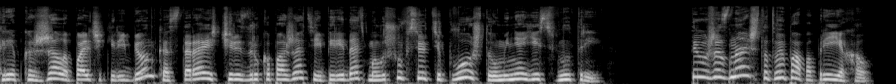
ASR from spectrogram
Крепко сжала пальчики ребенка, стараясь через рукопожатие передать малышу все тепло, что у меня есть внутри. «Ты уже знаешь, что твой папа приехал?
